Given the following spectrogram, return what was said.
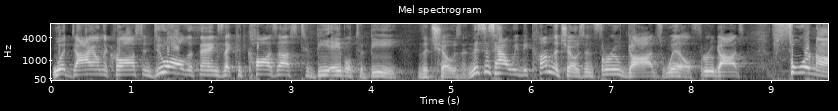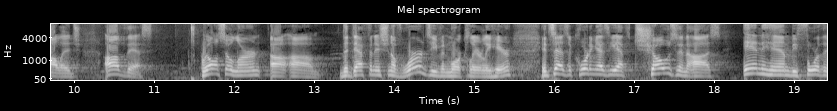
would die on the cross and do all the things that could cause us to be able to be the chosen. This is how we become the chosen through God's will, through God's foreknowledge of this. We also learn uh, um, the definition of words even more clearly here. It says, according as he hath chosen us in him before the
